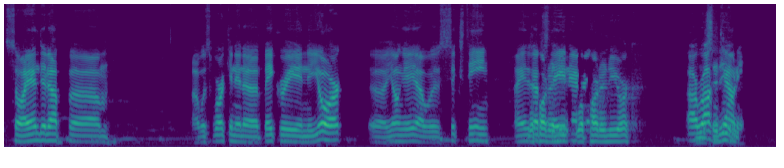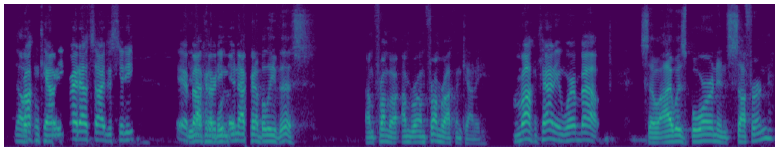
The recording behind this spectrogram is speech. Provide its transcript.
so I ended up, um, I was working in a bakery in New York. Uh, young age, I was 16. I ended what up staying there. What part of New York? Uh, Rockland County. No. Rockland County, right outside the city. Yeah, you're not, gonna, you're not gonna believe this. I'm from I'm, I'm from Rockland County. From Rockland County, where about? So I was born in Suffern.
